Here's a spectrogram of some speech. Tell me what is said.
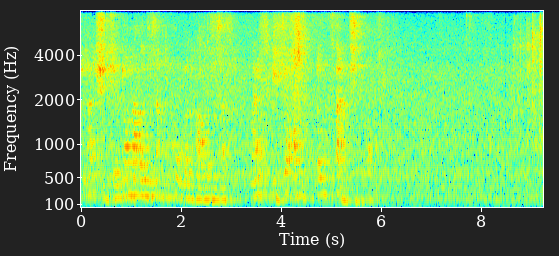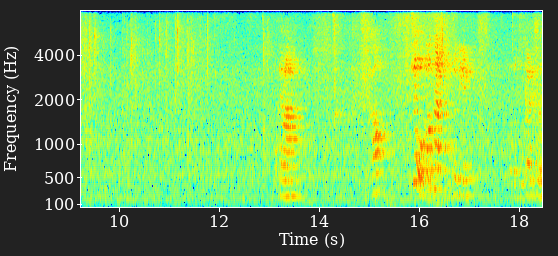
所以它取前端八分之三跟后端的八分之三，来比较它们分散的情况。OK 吗？好。就我刚才图这边，我的图在这儿。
